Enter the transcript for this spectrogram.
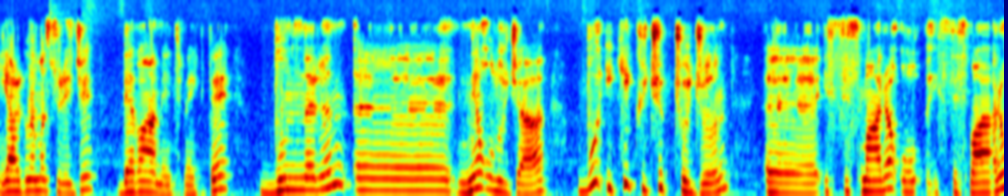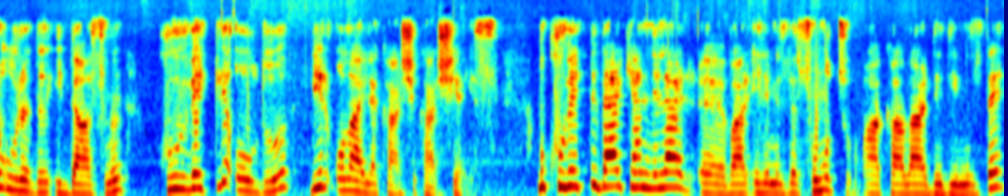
yargılama süreci devam etmekte. Bunların e, ne olacağı bu iki küçük çocuğun e, istismara o- istismara uğradığı iddiasının kuvvetli olduğu bir olayla karşı karşıyayız. Bu kuvvetli derken neler e, var elimizde somut vakalar dediğimizde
